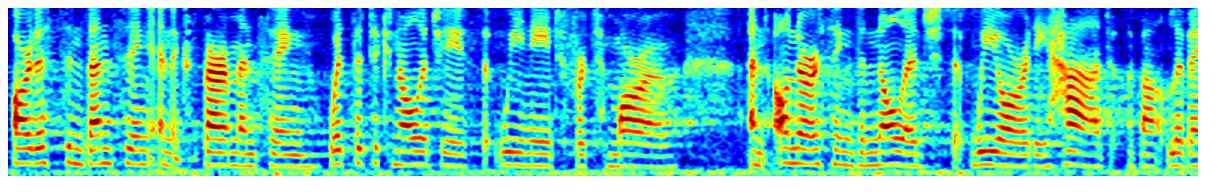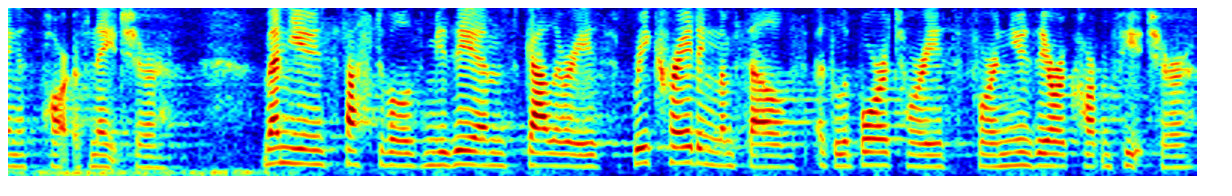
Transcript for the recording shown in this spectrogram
Artists inventing and experimenting with the technologies that we need for tomorrow and unearthing the knowledge that we already had about living as part of nature venues, festivals, museums, galleries, recreating themselves as laboratories for a new zero carbon future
